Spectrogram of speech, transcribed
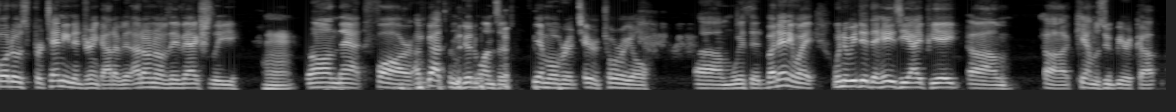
photos pretending to drink out of it. I don't know if they've actually Hmm. gone that far. I've got some good ones of him over at Territorial um, with it. But anyway, when we did the hazy IPA um, uh, Kalamazoo Beer Cup,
